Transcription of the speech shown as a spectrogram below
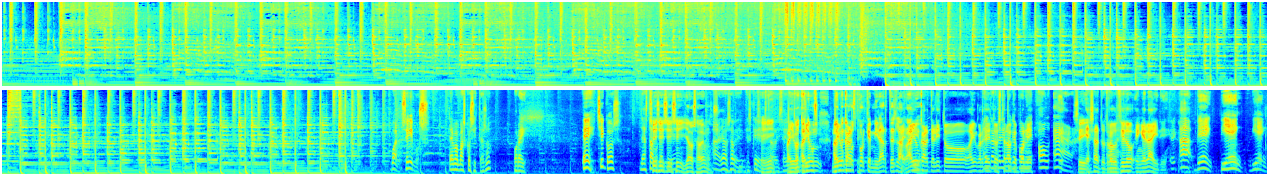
Seguimos. Tenemos más cositas, ¿no? Por ahí. Eh, chicos, ya estamos. Sí, sí, aquí, sí, ¿eh? sí, ya lo sabemos. Ah, ya lo saben. Es que Sí. estabais ahí. Hay no un- tenemos, un- no hay un tenemos por qué mirarte, es la hay, radio. hay un cartelito, hay un Hay un cartelito de este lado que, pone, on air. Sí. exacto, traducido en el aire. Eh, Ah, bien, bien, bien.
